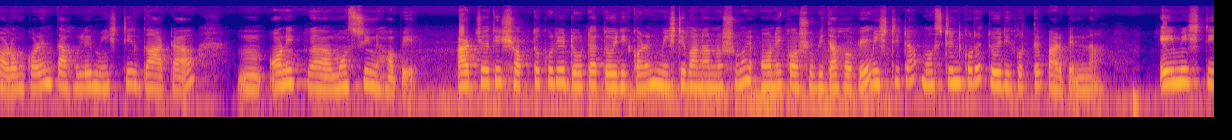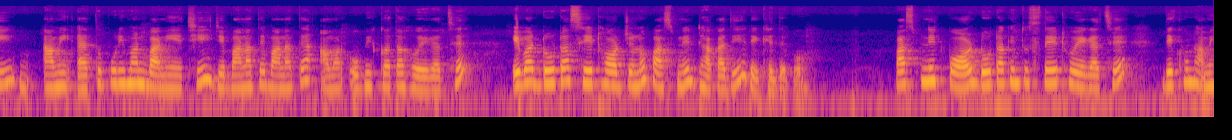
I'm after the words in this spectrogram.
নরম করেন, তাহলে মিষ্টির গাটা অনেক মসৃণ হবে। আর যদি শক্ত করে ডোটা তৈরি করেন মিষ্টি বানানোর সময়, অনেক অসুবিধা হবে। মিষ্টিটা মসৃণ করে তৈরি করতে পারবেন না। এই মিষ্টি আমি এত পরিমাণ বানিয়েছি যে বানাতে বানাতে আমার অভিজ্ঞতা হয়ে গেছে। এবার ডোটা সেট হওয়ার জন্য পাঁচ মিনিট ঢাকা দিয়ে রেখে দেব। পাঁচ মিনিট পর ডোটা কিন্তু সেট হয়ে গেছে। দেখুন, আমি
